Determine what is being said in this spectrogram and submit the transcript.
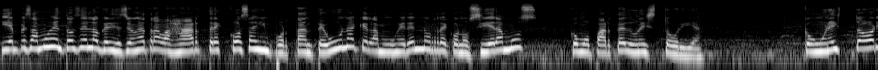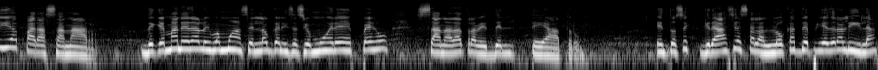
Y empezamos entonces en la organización a trabajar tres cosas importantes. Una, que las mujeres nos reconociéramos como parte de una historia, con una historia para sanar. ¿De qué manera lo íbamos a hacer la organización Mujeres Espejo? Sanar a través del teatro. Entonces, gracias a las locas de Piedra Lila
